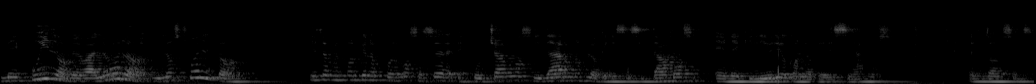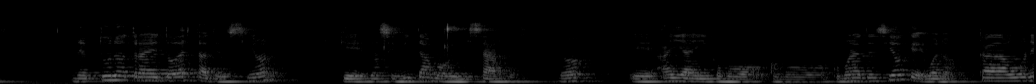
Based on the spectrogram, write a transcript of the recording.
me cuido, me valoro y lo suelto. Es lo mejor que nos podemos hacer, escucharnos y darnos lo que necesitamos en equilibrio con lo que deseamos. Entonces, Neptuno trae toda esta atención que nos invita a movilizarnos. ¿no? Eh, hay ahí como, como, como una atención que, bueno, cada uno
